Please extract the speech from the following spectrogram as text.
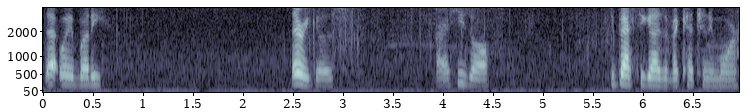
That way, buddy. There he goes. Alright, he's off. Get back to you guys if I catch any more.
